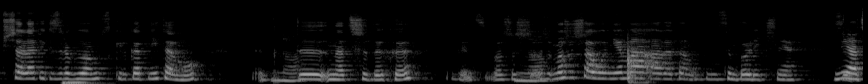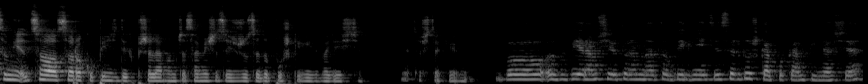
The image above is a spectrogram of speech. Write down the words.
przelewik zrobiłam z kilka dni temu No. ty, na trzy dychy, więc może, No. może szału nie ma, ale tam symbolicznie. Nie, ja co, co, co roku 5 dych przelewam. Czasami jeszcze coś rzucę do puszki, jakieś 20. Coś takiego. Bo wybieram się jutro na to biegnięcie serduszka po Campinosie.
